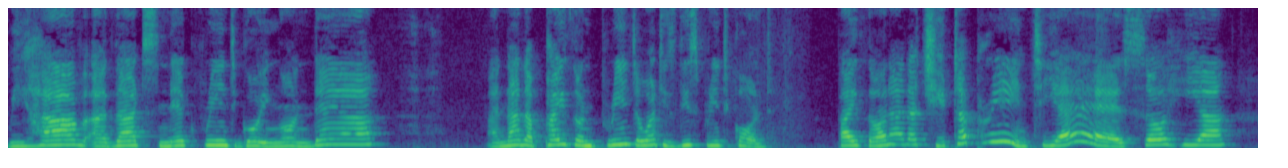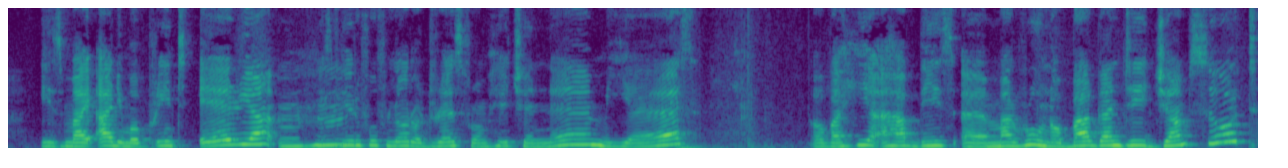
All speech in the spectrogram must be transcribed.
we have uh, that snake print going on there. Another python print what is this print called python another cheetah print yes. So here is my animal print area. Mm -hmm. this beautiful floral dress from H&M yes. Over here I have this uh, maroon or burgundy jumpsuit.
